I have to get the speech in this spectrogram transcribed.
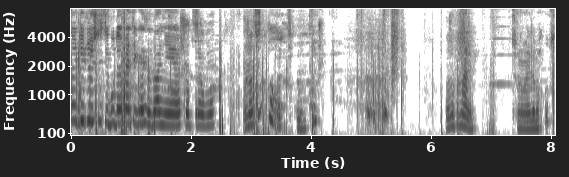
не удивлюсь, якщо буде опять якесь задание, щоб треба. Може, це попрактикуємо? Може, погнали. Що на мене замахнувся?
